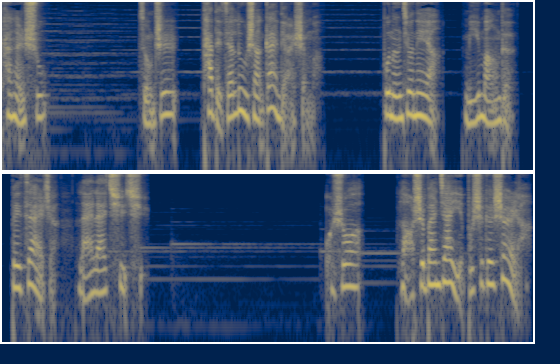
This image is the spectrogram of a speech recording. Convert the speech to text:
看看书。总之，他得在路上干点什么，不能就那样迷茫的被载着来来去去。我说。老是搬家也不是个事儿呀，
